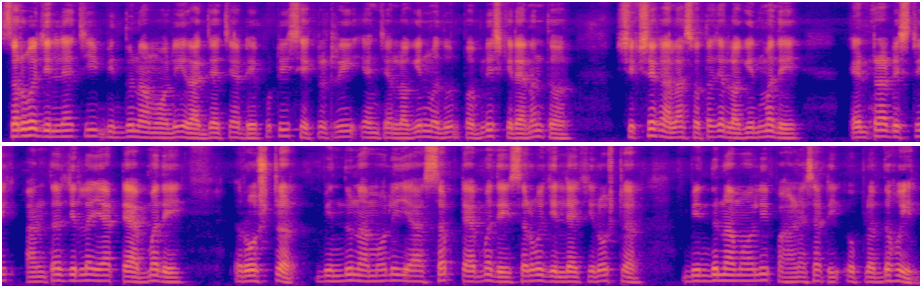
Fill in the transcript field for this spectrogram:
सर्व जिल्ह्याची बिंदू नामावली राज्याच्या डेप्युटी सेक्रेटरी यांच्या लॉगिनमधून पब्लिश केल्यानंतर शिक्षकाला स्वतःच्या लॉगिनमध्ये एंट्रा डिस्ट्रिक्ट आंतरजिल्हा या टॅबमध्ये रोस्टर बिंदू नामावली या सब टॅबमध्ये सर्व जिल्ह्याची रोस्टर बिंदू नामावली पाहण्यासाठी उपलब्ध होईल.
